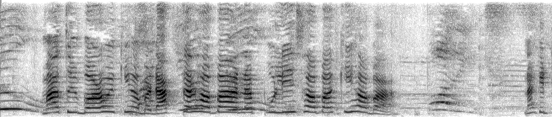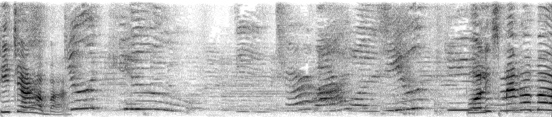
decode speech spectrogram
Oh, মা তুমি বড় হয়ে কি হবা? ডাক্তার হবা না পুলিশ হবা? কি হবা. নাকি টিচার হবা পুলিশম্যান হবা।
